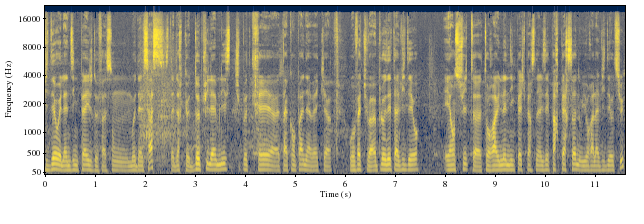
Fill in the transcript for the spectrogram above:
vidéo et landing page de façon modèle SaaS, c'est-à-dire que depuis la list, tu peux te créer euh, ta campagne avec, euh, où en fait, tu vas uploader ta vidéo et ensuite, tu auras une landing page personnalisée par personne où il y aura la vidéo dessus.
